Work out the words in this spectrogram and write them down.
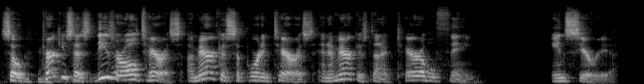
So okay. Turkey says these are all terrorists. America's supporting terrorists, and America's done a terrible thing in Syria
